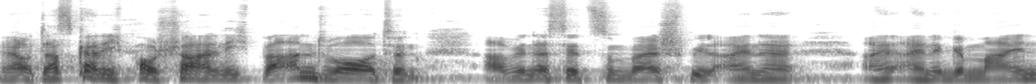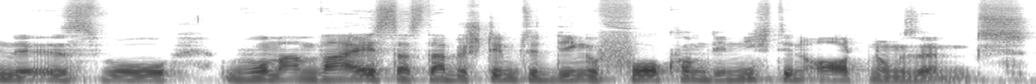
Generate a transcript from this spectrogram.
Ja, und das kann ich pauschal nicht beantworten. Aber wenn das jetzt zum Beispiel eine, eine, eine Gemeinde ist, wo, wo man weiß, dass da bestimmte Dinge vorkommen, die nicht in Ordnung sind,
